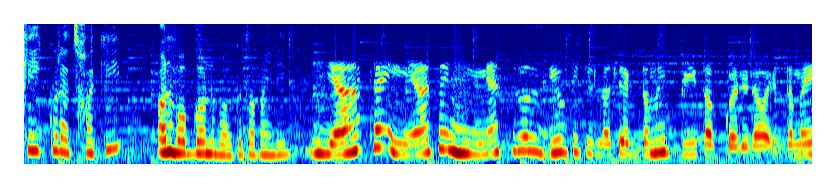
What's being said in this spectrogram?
केही कुरा छ कि अनुभव गर्नुभएको तपाईँले? यहाँ चाहिँ यहाँ चाहिँ नेचुरल ब्युटिजहरूलाई चाहिँ एकदमै प्रिजर्भ गरेर एकदमै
